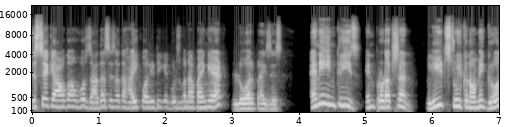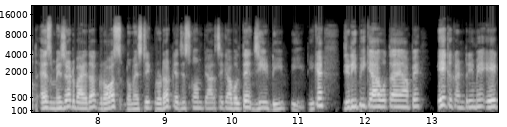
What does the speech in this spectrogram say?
जिससे क्या होगा, वो ज़्यादा से ज़्यादा हाई क्वालिटी के गुड्स बना पाएँगे at lower prices any increase in production leads to economic growth as measured by the gross domestic product जिसको हम प्यार से क्या बोलते हैं जीडीपी ठीक है? जीडीपी क्या होता है यहाँ पे? एक कंट्री में एक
